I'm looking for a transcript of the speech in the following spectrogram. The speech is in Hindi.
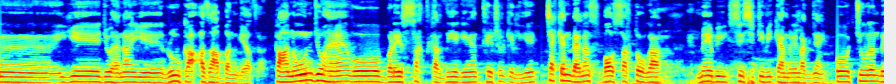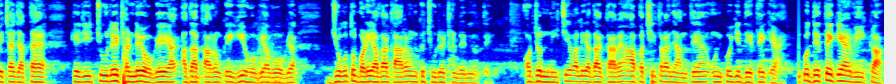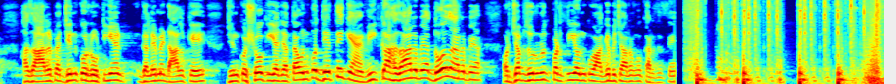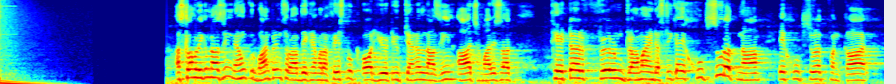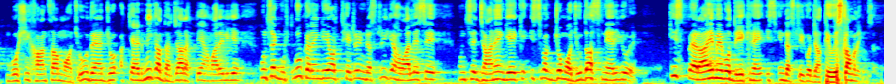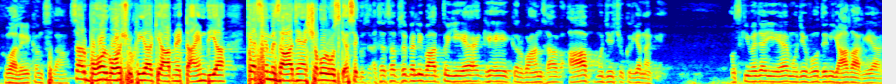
ये जो है ना, ये रूह का अजाब बन गया था। कानून जो हैं, वो बड़े सख्त कर दिए गए हैं थिएटर के लिए। चेक एंड बैलेंस बहुत सख्त होगा। मे भी सीसीटीवी कैमरे लग जाएँ। तो चूरन बेचा जाता है कि जी, चूल्हे ठंडे हो गए अदाकारों के ये हो गया, वो हो गया। जो तो बड़े अदाकार हैं, उनके चूल्हे ठंडे नहीं होते। और जो नीचे वाले अदाकार हैं, आप अच्छी तरह जानते हैं, उनको ये देते क्या हैं? उनको देते क्या हैं वीक का? हज़ार रुपये जिनको रोटियाँ गले में डाल के जिनको शो किया जाता है, उनको देते क्या हैं? वीक का हज़ार रुपया, दो हज़ार रुपया। और जब ज़रूरत पड़ती है, उनको आगे बेचारों को कर देते हैं। वालेकुम नाजरीन, मैं हूँ कुर्बान प्रिंस और आप देख रहे हैं हमारा फेसबुक और यूट्यूब चैनल। नाजरीन, आज हमारे साथ थिएटर फ़िल्म ड्रामा इंडस्ट्री का एक खूबसूरत नाम एक खूबसूरत फनकार गोशी खान साहब मौजूद हैं जो अकेडमी का दर्जा रखते हैं हमारे लिए। उनसे गुफ्तु करेंगे और थिएटर इंडस्ट्री के हवाले से उनसे जानेंगे कि इस वक्त जो मौजूदा स्नैरियो है किस पैराए में वो देख रहे हैं इस इंडस्ट्री को जाते हुए। अस्सलाम वालेकुम सर। वालेकुम सलाम। सर बहुत बहुत शुक्रिया कि आपने टाइम दिया। कैसे मिजाज हैं? शब रोज़ कैसे गुजर? अच्छा सबसे पहली बात तो ये है कि कुरबान साहब आप मुझे शुक्रिया ना कहें। उसकी वजह यह है मुझे वो दिन याद आ गया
